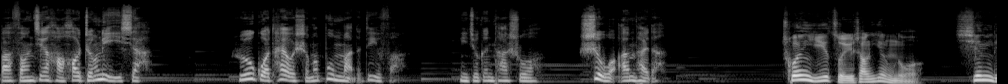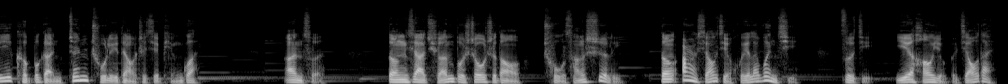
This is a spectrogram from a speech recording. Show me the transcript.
把房间好好整理一下，如果她有什么不满的地方，你就跟她说是我安排的。春姨嘴上应诺，心里可不敢真处理掉这些瓶罐，暗存，等下全部收拾到储藏室里，等二小姐回来问起，自己也好有个交代。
